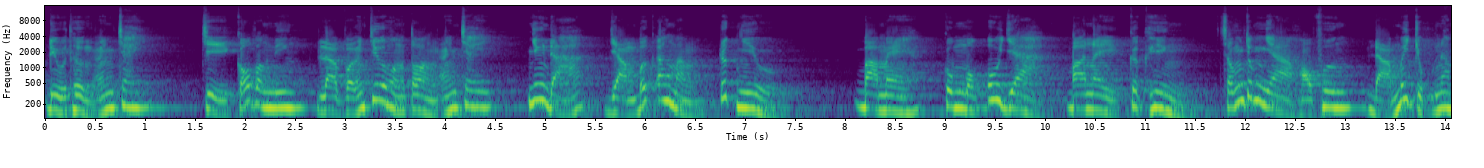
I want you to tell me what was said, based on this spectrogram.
đều thường ăn chay. Chỉ có văn niên là vẫn chưa hoàn toàn ăn chay, Nhưng đã giảm bớt ăn mặn rất nhiều. Bà mẹ cùng một ô già, Bà này cực hiền, Sống trong nhà họ Phương đã mấy chục năm.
